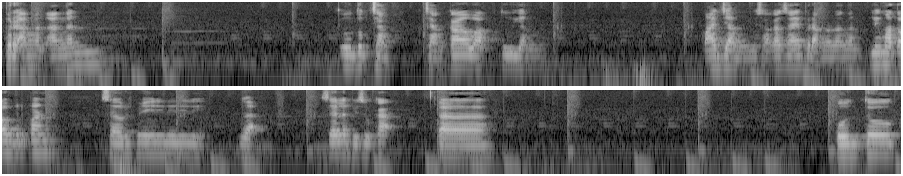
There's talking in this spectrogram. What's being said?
berangan-angan untuk jang, jangka waktu yang panjang. Misalkan saya berangan-angan lima tahun ke depan saya harus punya ini ini ini. Enggak saya lebih suka uh, untuk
